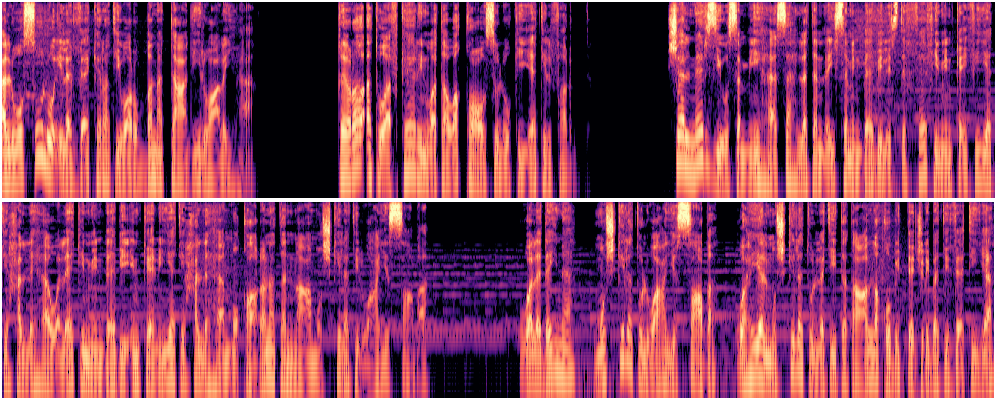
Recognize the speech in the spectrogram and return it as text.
الوصول إلى الذاكرة وربما التعديل عليها. قراءة أفكار وتوقع سلوكيات الفرد. شالميرز يسميها سهلة ليس من باب الاستخفاف من كيفية حلها ولكن من باب إمكانية حلها مقارنة مع مشكلة الوعي الصعبة. ولدينا مشكلة الوعي الصعبة وهي المشكلة التي تتعلق بالتجربة الذاتية،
